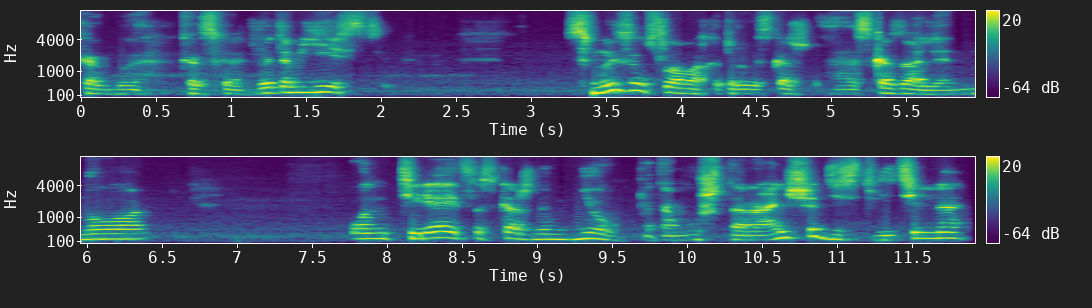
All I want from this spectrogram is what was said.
как бы, как сказать, в этом есть смысл в словах, которые вы э, сказали, но он теряется с каждым днем, потому что раньше действительно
